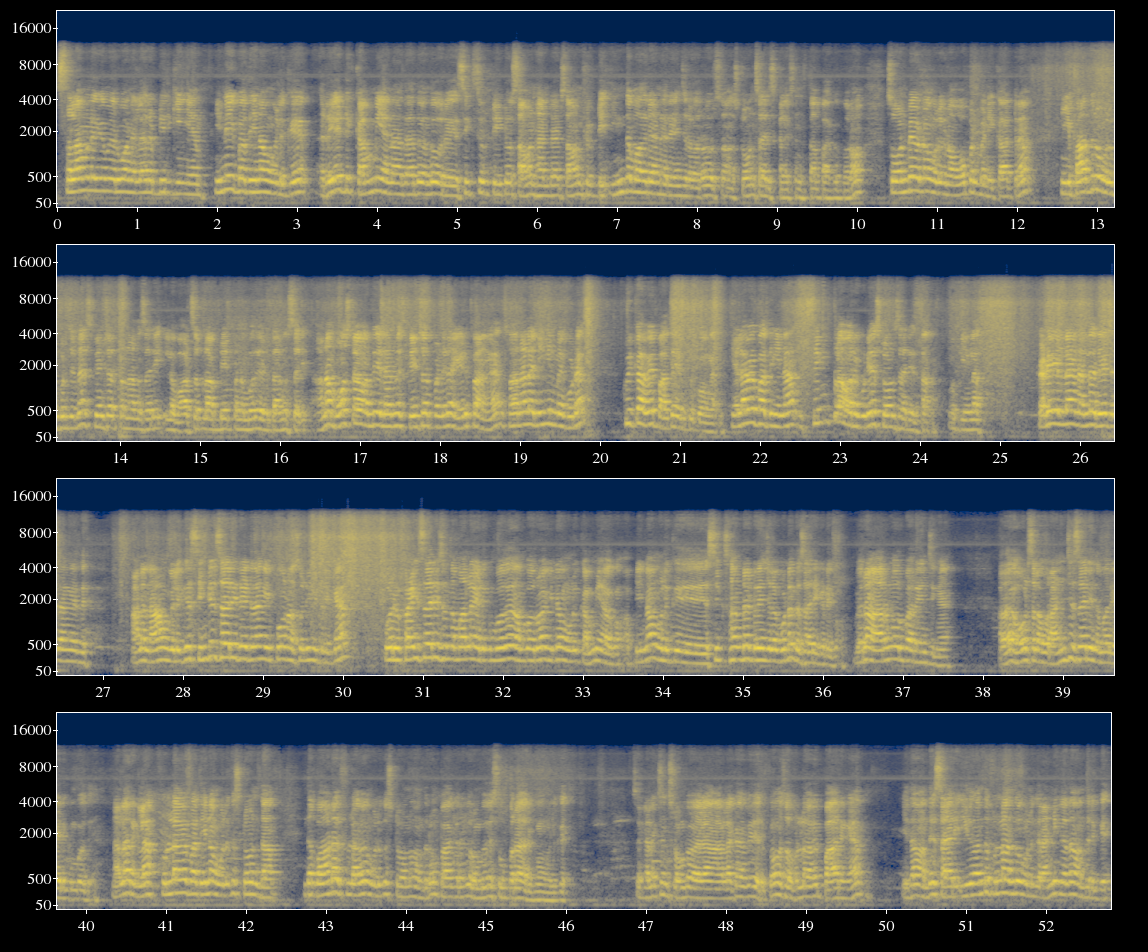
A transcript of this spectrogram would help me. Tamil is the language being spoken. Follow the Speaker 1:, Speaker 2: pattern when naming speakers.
Speaker 1: சலாம் அலைக்கும் வருவான் எல்லாரும் எப்படி இருக்கீங்க? இன்னைக்கு பார்த்தீங்கன்னா உங்களுக்கு ரேட்டு கம்மியான அதாவது வந்து ஒரு six fifty to seven hundred seven fifty இந்த மாதிரியான ரேஞ்சில் வர ஒரு ஸ்டோன் சாரீஸ் கலெக்ஷன்ஸ் தான் பார்க்க போகிறோம் ஸோ ஒன் பை ஒன்னாக உங்களுக்கு நான் ஓப்பன் பண்ணி காட்டுறேன். நீங்கள் பார்த்துட்டு உங்களுக்கு பிடிச்சதா ஸ்க்ரீன்ஷாட் பண்ணாலும் சரி இல்லை வாட்ஸ்அப்பில் அப்டேட் பண்ணும்போது எடுத்தாலும் சரி. ஆனால் மோஸ்ட்டாக வந்து எல்லாருமே ஸ்க்ரீன்ஷாட் பண்ணி தான் எடுப்பாங்க. ஸோ அதனால் நீங்களுமே கூட குயிக்காகவே பார்த்து எடுத்துக்கோங்க. எல்லாமே பார்த்தீங்கன்னா சிம்பிளாக வரக்கூடிய ஸ்டோன் சாரீஸ் தான். ஓகேங்களா கடைகளில் நல்ல ரேட்டு தாங்க இது. ஆனால் நான் உங்களுக்கு சிங்கிள் சாரி ரேட்டு தாங்க இப்போ நான் சொல்லிக்கிட்டு இருக்கேன். ஒரு ஃபைவ் சாரீஸ் இந்த மாதிரிலாம் எடுக்கும்போது ஐம்பது ரூபா கிட்ட உங்களுக்கு கம்மியாகும். அப்படின்னா உங்களுக்கு சிக்ஸ் ஹண்ட்ரட் ரேஞ்சில் கூட இந்த சாரி கிடைக்கும். வெறும் அறநூறுபா ரேஞ்சுங்க அதாவது ஹோல்சேலாக ஒரு அஞ்சு சாரி இந்த மாதிரி எடுக்கும்போது. நல்லா இருக்கலாம் ஃபுல்லாகவே பார்த்தீங்கன்னா உங்களுக்கு ஸ்டோன் தான். இந்த பார்டர் ஃபுல்லாகவே உங்களுக்கு ஸ்டோனும் வந்துடும் பார்க்குறதுக்கு ரொம்பவே சூப்பராக இருக்கும் உங்களுக்கு. ஸோ கலெக்ஷன்ஸ் ரொம்ப அழகாகவே இருக்கும். ஸோ ஃபுல்லாகவே பாருங்கள் இதான் வந்து சாரி இது வந்து ஃபுல்லாக வந்து உங்களுக்கு ரன்னிங்கில் தான் வந்திருக்கு.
